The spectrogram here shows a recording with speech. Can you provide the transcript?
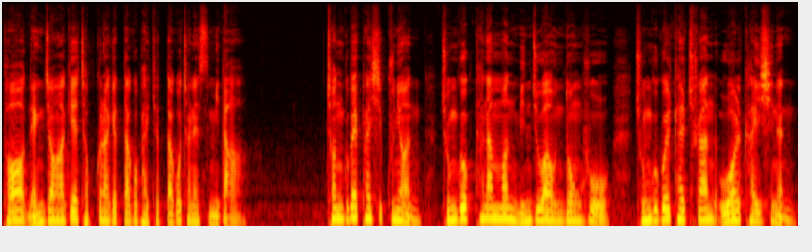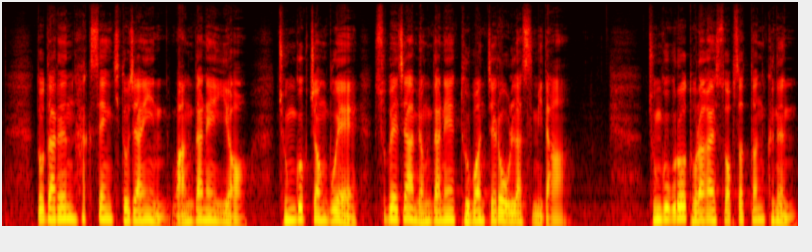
더 냉정하게 접근하겠다고 밝혔다고 전했습니다. 1989년 중국 테난먼 민주화 운동 후 중국을 탈출한 우월카이 씨는 또 다른 학생 지도자인 왕단에 이어 중국 정부의 수배자 명단에 두 번째로 올랐습니다. 중국으로 돌아갈 수 없었던 그는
